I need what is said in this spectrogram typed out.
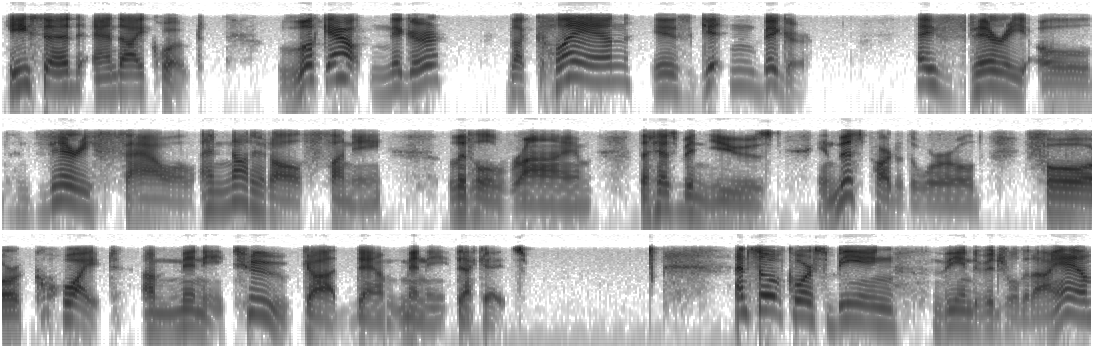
He said, and I quote, Look out, nigger, the Klan is getting bigger a very old and very foul and not at all funny little rhyme that has been used in this part of the world for quite a many, too goddamn many decades. And so, of course, being the individual that I am,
